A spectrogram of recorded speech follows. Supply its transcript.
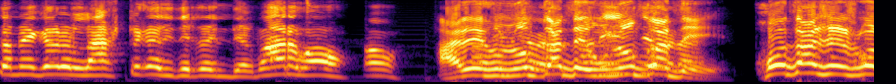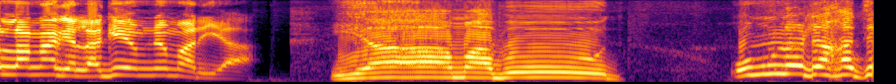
তো এগারো লাখ টাকা দিতে টাইম দেখবা। আর বাও আরে হুনক কাতে হুনক কথা শেষ করলাম না গেলা কি এমনি মারিয়া? ইয়া মাবুদ অমুলা টাকাতে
